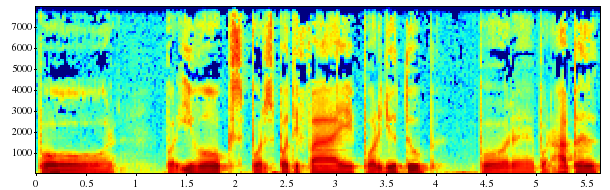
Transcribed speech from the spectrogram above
por por Evox, por Spotify, por YouTube, por, eh, por Apple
